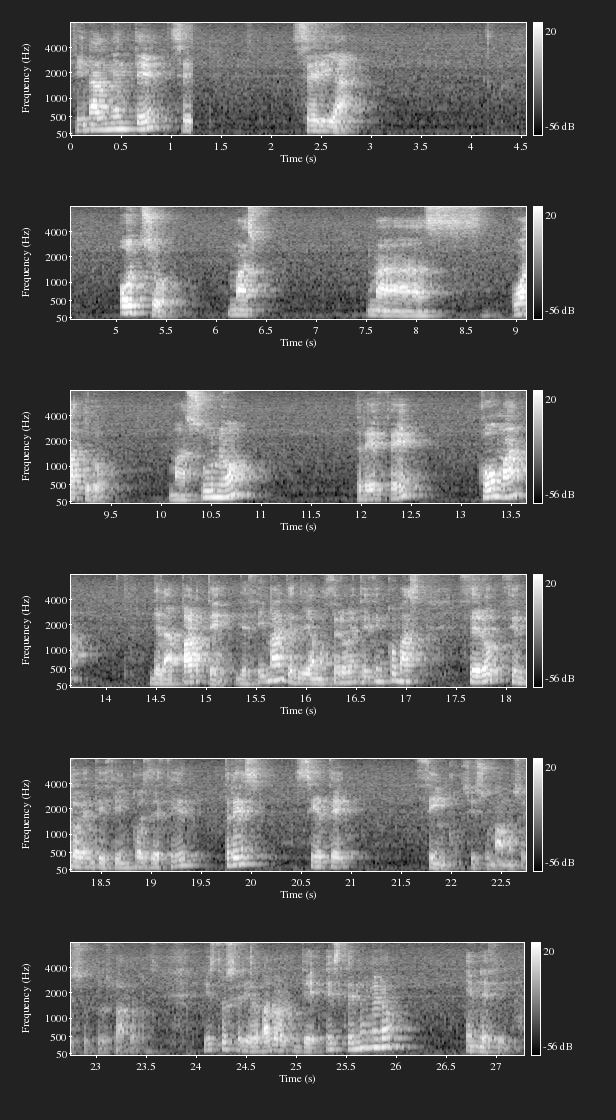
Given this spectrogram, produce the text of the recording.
finalmente sería 8 más, más 4 más 1, 13, coma, de la parte decimal tendríamos 0,25 más 0,125, es decir, 3, 7, 5, si sumamos esos dos valores. Y esto sería el valor de este número en decimal.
